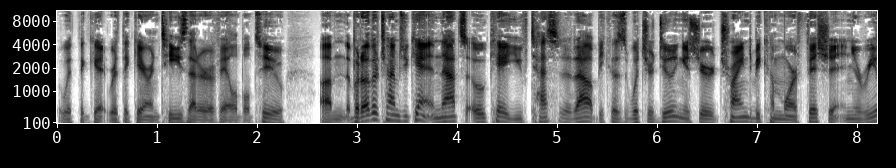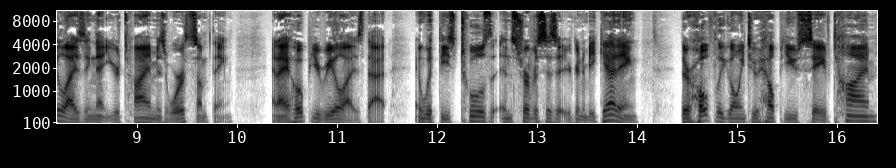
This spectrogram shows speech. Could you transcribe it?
with the with the guarantees that are available too. Um, but other times you can't, and that's okay. You've tested it out because what you're doing is you're trying to become more efficient and you're realizing that your time is worth something. And I hope you realize that. And with these tools and services that you're going to be getting, they're hopefully going to help you save time,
